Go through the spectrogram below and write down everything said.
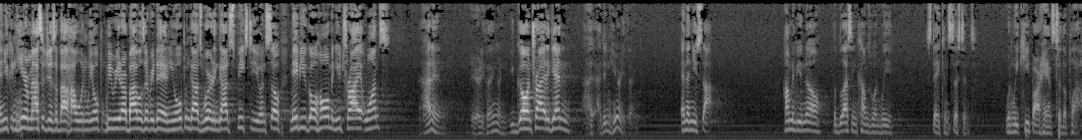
And you can hear messages about how when we open, we read our Bibles every day and you open God's Word and God speaks to you. And so maybe you go home and you try it once. I didn't hear anything. And you go and try it again. I, I didn't hear anything. And then you stop. How many of you know the blessing comes when we stay consistent? When we keep our hands to the plow.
